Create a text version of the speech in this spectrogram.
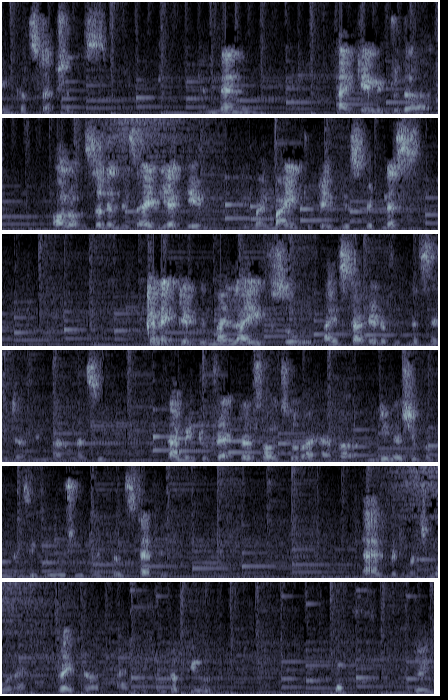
in constructions. And then I came into the, all of a sudden this idea came in my mind to take this fitness connected with my life. So I started a fitness center in Varanasi. I'm into tractors also. I have a dealership of Massey Ferguson Tractors staffing and pretty much more. And right now, I'm in front of you. Yes. Doing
